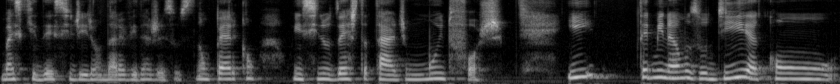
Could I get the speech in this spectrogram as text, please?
mas que decidiram dar a vida a Jesus. Não percam o ensino desta tarde, muito forte. E terminamos o dia com,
